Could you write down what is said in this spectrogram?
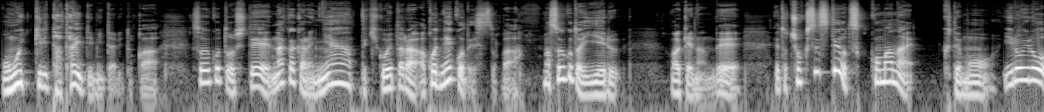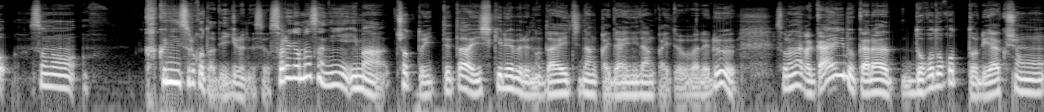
思いっきり叩いてみたりとか、そういうことをして、中からニャーって聞こえたら、あ、これ猫ですとか、まあそういうことは言えるわけなんで、えっと、直接手を突っ込まなくても、いろいろ、その、確認することはできるんですよ。それがまさに今ちょっと言ってた意識レベルの第1段階、第2段階と呼ばれる、そのなんか外部からどこどこっとリアクションを、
